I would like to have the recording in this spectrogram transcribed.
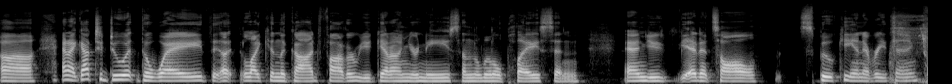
Uh, and I got to do it the way, that, like in The Godfather, where you get on your knees in the little place and and you and it's all spooky and everything.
